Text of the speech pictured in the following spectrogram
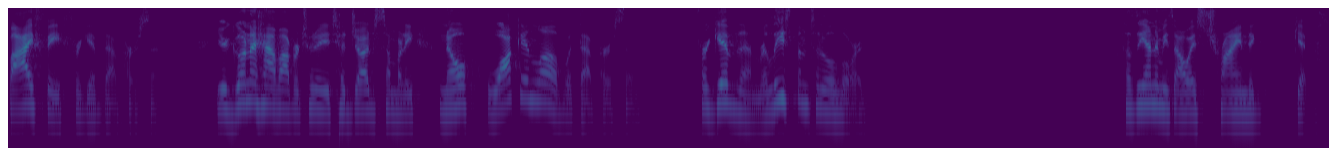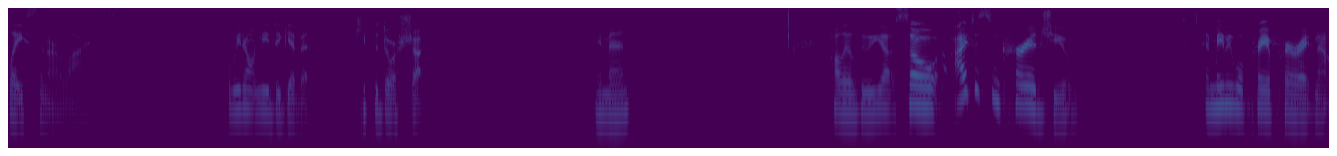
by faith, forgive that person. You're going to have opportunity to judge somebody. No, walk in love with that person. Forgive them, release them to the Lord. Because the enemy's always trying to get place in our lives. But we don't need to give it. Keep the door shut. Amen. Hallelujah. So I just encourage you, and maybe we'll pray a prayer right now.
